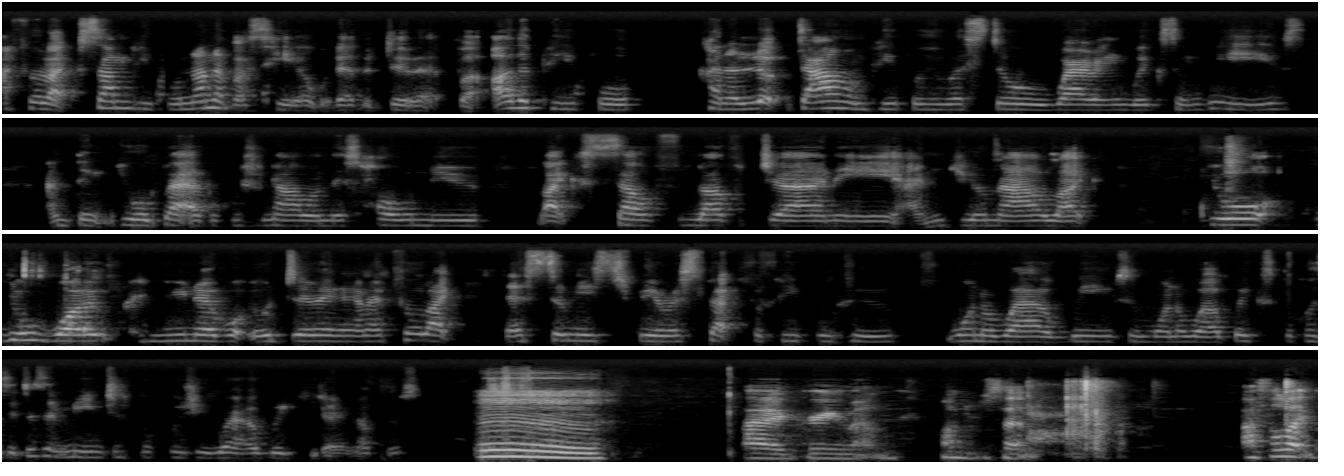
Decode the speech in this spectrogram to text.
I feel like some people, none of us here would ever do it, but other people kind of look down on people who are still wearing wigs and weaves and think you're better because you're now on this whole new like self-love journey and you're now like you're you're woke and you know what you're doing and I feel like there still needs to be a respect for people who want to wear weaves and want to wear wigs because it doesn't mean just because you wear a wig you don't love yourself. Mm. I agree, man. Hundred percent. I feel like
